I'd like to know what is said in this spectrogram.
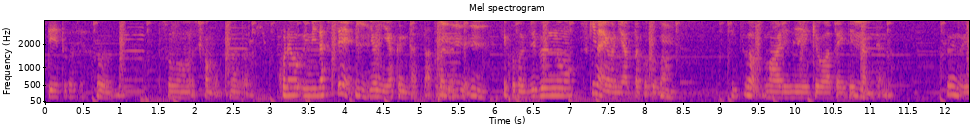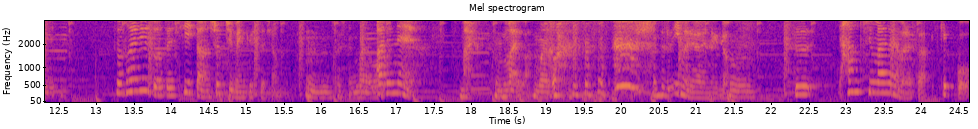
定とかじゃん。そう。そのしかもなんだろう。これを生み出してうん。世に役に立ったとかうんうんじゃなくて、結構その自分の好きなようにやったことが、うん。実は周りに影響を与えていたみたいな、そういうのいいね。でもそれで言うと私シータンしょっちゅう勉強してたじゃん。うんうん確かに前は。あれね前前は。前は、今ではないんだけど、うん数半年前ぐらいまでさ結構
